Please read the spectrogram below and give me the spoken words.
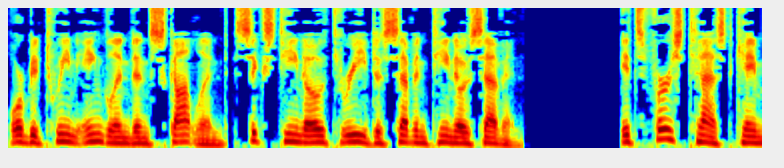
or between England and Scotland 1603 -1707. Its first test came,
